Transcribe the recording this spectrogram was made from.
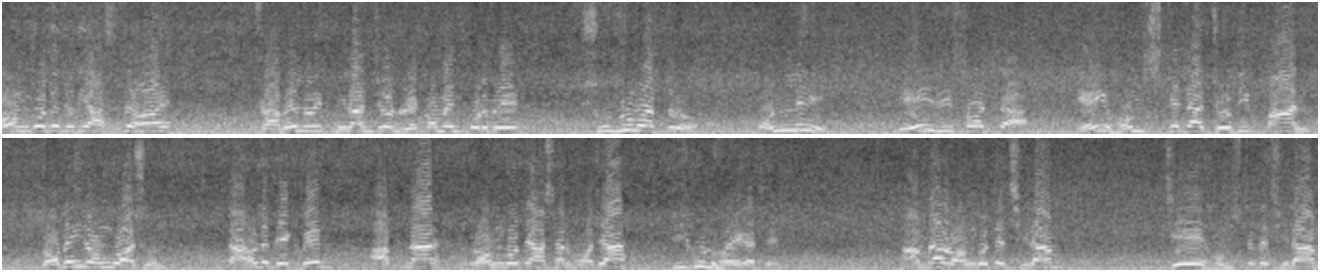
রঙ্গতে যদি আসতে হয় ট্রাভেল উইথ নীলাঞ্জন রেকমেন্ড করবে শুধুমাত্র অনলি এই রিসর্টটা এই হোমস্টেটা যদি পান, তবেই রঙ্গ আসুন। তাহলে দেখবেন আপনার রঙ্গতে আসার মজা দ্বিগুণ হয়ে গেছে। আমরা রঙ্গতে ছিলাম, যে হোমস্টেতে ছিলাম,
